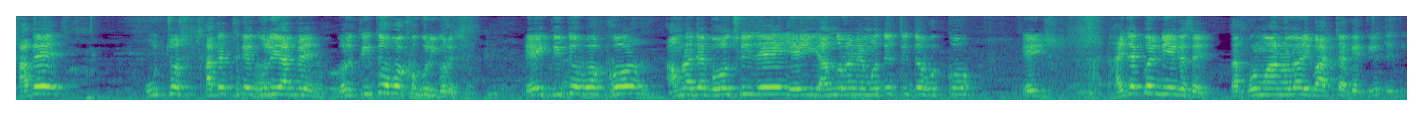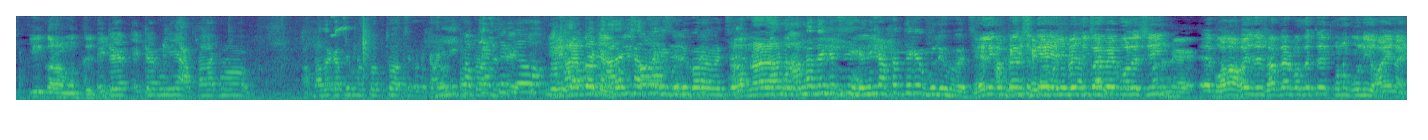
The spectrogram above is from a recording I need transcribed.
ছাদে উচ্চ ছাদের থেকে গুলি আসবে বলে তৃতীয় পক্ষ গুলি করেছে। এই তৃতীয় পক্ষ আমরা যে বলছি যে এই আন্দোলনের মধ্যে তৃতীয় পক্ষ এই হাইজ্যাক করে নিয়ে গেছে তার প্রমাণ হলো এই বাচ্চাকে কিল করার মধ্যে এটা এটা নিয়ে আপনারা কোনো আপনাদের কাছে কোনো তথ্য আছে কোনো কাগজপত্র হেলিকপ্টার আছে এটা তো আরেক ছাত্রকে গুলি করা হয়েছে। আপনারা- আমরা দেখেছি হেলিকপ্টার থেকে গুলি হয়েছে। হেলিকপ্টার থেকে স্পেসিফিকভাবে বলেছি মানে- বলা হয়েছে সরকার পক্ষে থেকে কোনো গুলি হয় নাই।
